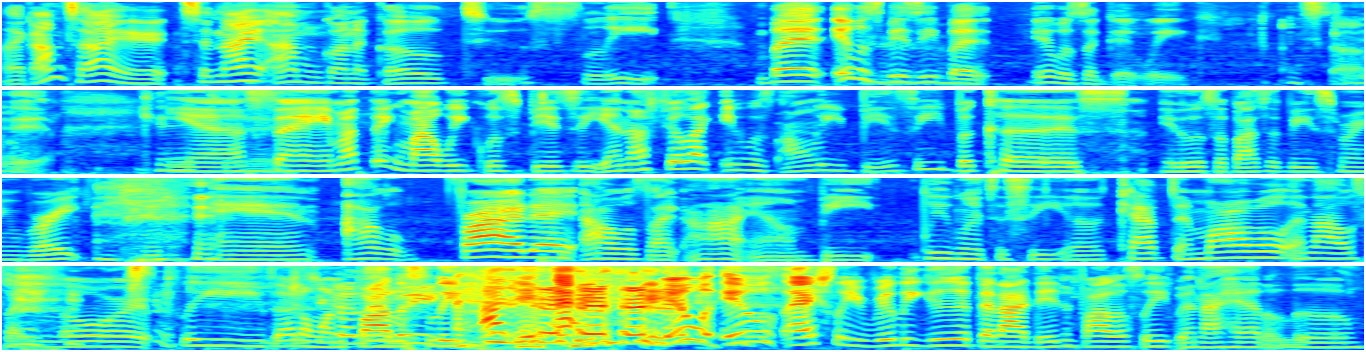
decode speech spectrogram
Like I'm tired. Tonight I'm gonna go to sleep. But it was busy, but it was a good week. So Good. Good, Yeah, good. same. I think my week was busy, and I feel like it was only busy because it was about to be spring break. and I Friday, I was like, I am beat. We went to see uh, Captain Marvel, and I was like, Lord, please, I don't want to fall to asleep. I did. I, it was it was actually really good that I didn't fall asleep, and I had a little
